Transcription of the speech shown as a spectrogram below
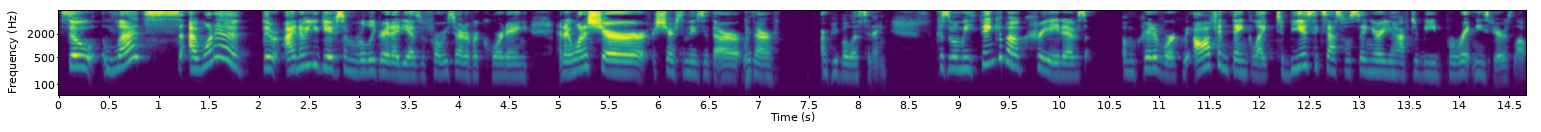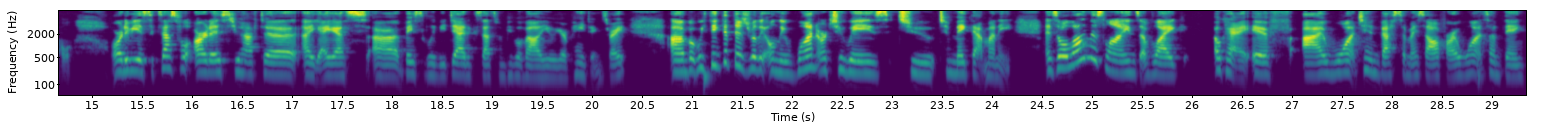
so let's i want to i know you gave some really great ideas before we started recording and i want to share share some of these with our with our our people listening. Because when we think about creatives um, creative work, we often think like to be a successful singer, you have to be Britney Spears level, or to be a successful artist, you have to, I, I guess, uh, basically be dead because that's when people value your paintings, right? Uh, but we think that there's really only one or two ways to to make that money, and so along these lines of like okay, if I want to invest in myself or I want something,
